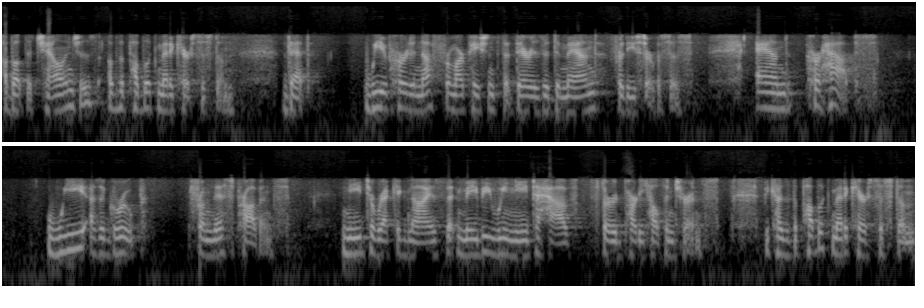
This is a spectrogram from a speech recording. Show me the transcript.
about the challenges of the public Medicare system that we have heard enough from our patients that there is a demand for these services. And perhaps we as a group from this province need to recognize that maybe we need to have third party health insurance because the public Medicare system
